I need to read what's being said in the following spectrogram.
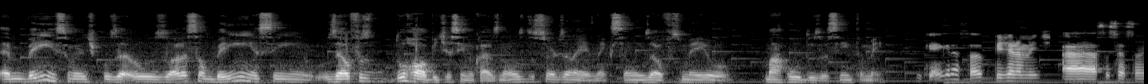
é bem isso mesmo, tipo, os, os Zoras são bem, assim, os elfos do Hobbit, assim, no caso, não os do Senhor dos Anéis, né, que são os elfos meio marrudos, assim, também. O que é engraçado, porque geralmente a associação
